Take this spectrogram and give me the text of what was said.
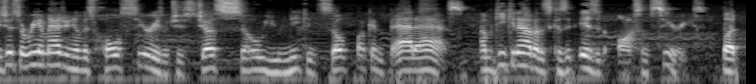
is just a reimagining of this whole series, which is just so unique and so fucking badass. I'm geeking out on this because it is an awesome series. But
